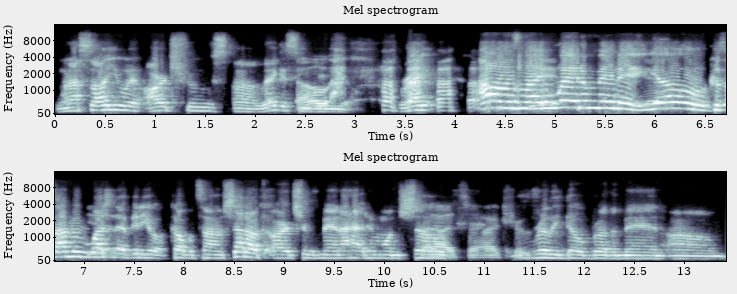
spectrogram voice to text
when I saw you in R-Truth's uh, legacy oh. video, right? I was like, yeah. wait a minute, yeah. yo, because I remember yeah. watching that video a couple times. Shout out to R-Truth, man. I had him on the show. R-Truth. Really dope brother, man. Um,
